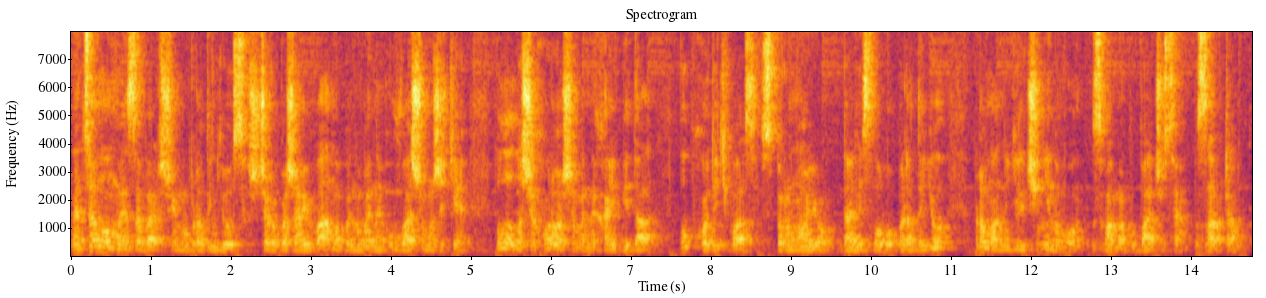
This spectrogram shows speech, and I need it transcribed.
На цьому ми завершуємо Броди News. Щиро бажаю вам, аби новини у вашому житті були лише хорошими. Нехай біда обходить вас стороною. Далі слово передаю Роману Єльчинінову. З вами побачуся завтра.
